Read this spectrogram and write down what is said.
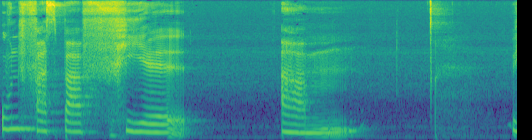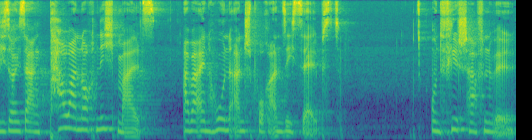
unfassbar viel, ähm, wie soll ich sagen, Power noch nicht mal, aber einen hohen Anspruch an sich selbst und viel schaffen will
